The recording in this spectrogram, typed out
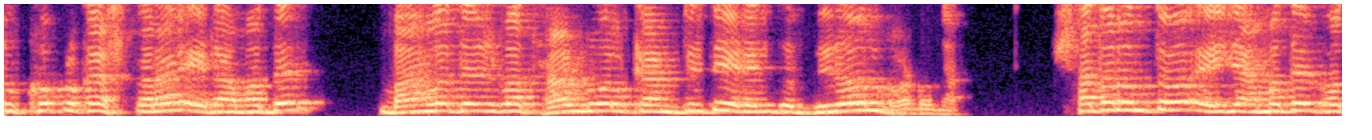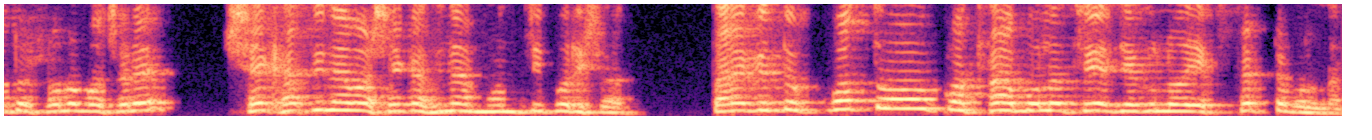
দুঃখ প্রকাশ করা, এটা আমাদের বাংলাদেশ বা থার্ড ওয়ার্ল্ড কান্ট্রিতে এটা কিন্তু বিরল ঘটনা। সাধারণত এই যে আমাদের গত ষোলো বছরে শেখ হাসিনা বা শেখ হাসিনার মন্ত্রী পরিষদ, তারা কিন্তু কত কথা বলেছে যেগুলো একসেপ্টেবল না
